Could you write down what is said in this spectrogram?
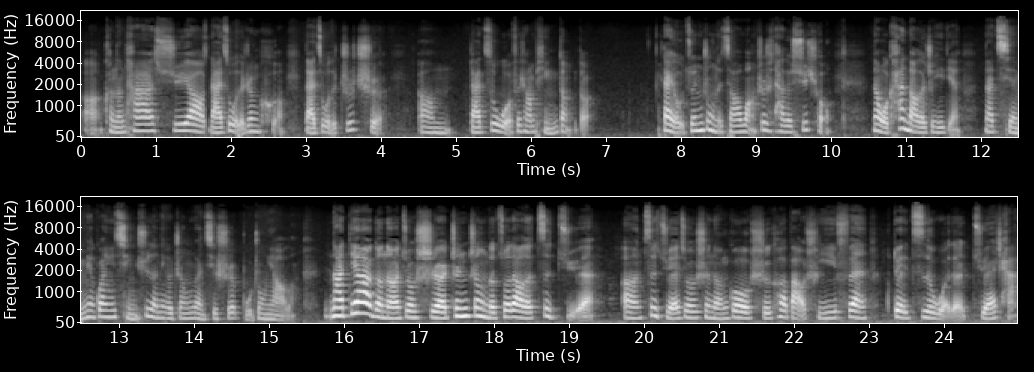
啊，可能他需要来自我的认可，来自我的支持，嗯，来自我非常平等的、带有尊重的交往，这是他的需求。那我看到了这一点，那前面关于情绪的那个争论其实不重要了。那第二个呢，就是真正的做到了自觉。嗯，自觉就是能够时刻保持一份对自我的觉察。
